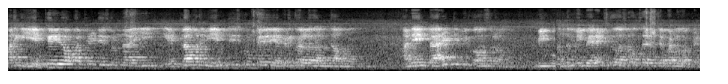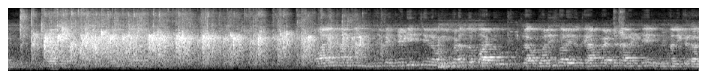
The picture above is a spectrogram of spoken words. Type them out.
మనకి ఏం కెరీర్ ఆపర్చునిటీస్ ఉన్నాయి ఎట్లా మనం ఏం తీసుకుంటే ఎక్కడికి వెళ్ళగలుగుతాము అనే క్లారిటీ మీకు అవసరం. మీకు ముందు మీ పేరెంట్స్ కోసం ఒకసారి చెప్పండి కొట్టండి వాళ్ళకి మనకి ఇన్ని ఫెసిలిటీస్ ఇవ్వడంతో పాటు ఇట్లా పోలీస్ వాళ్ళు ఏదో క్యాంప్ పెడుతున్నారంటే మిమ్మల్ని ఇక్కడ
